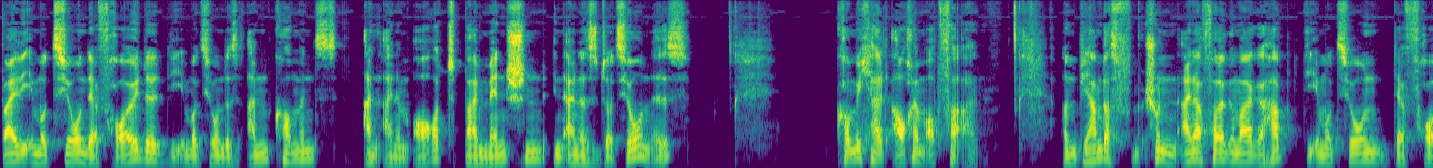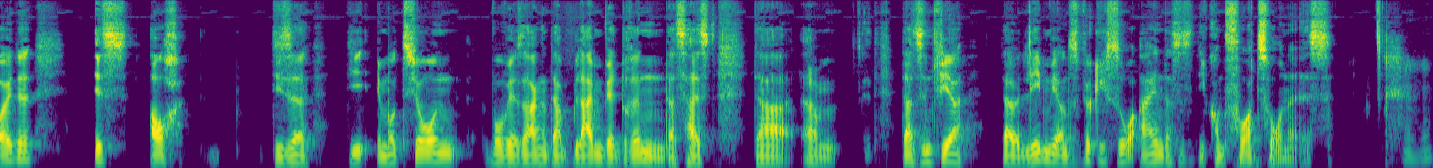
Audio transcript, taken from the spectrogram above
weil die Emotion der Freude, die Emotion des Ankommens an einem Ort beim Menschen in einer Situation ist, komme ich halt auch im Opfer an. Und wir haben das schon in einer Folge mal gehabt. Die Emotion der Freude ist auch diese, die Emotion, wo wir sagen, da bleiben wir drin. Das heißt, da, ähm, da sind wir, da leben wir uns wirklich so ein, dass es die Komfortzone ist. Mhm.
